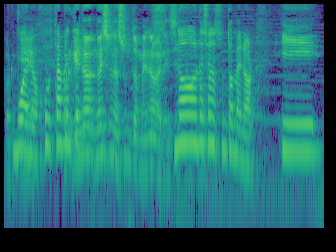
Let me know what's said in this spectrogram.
Porque, Bueno, justamente- Porque no, no es un asunto menor. ese No, no es un asunto menor. Y,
